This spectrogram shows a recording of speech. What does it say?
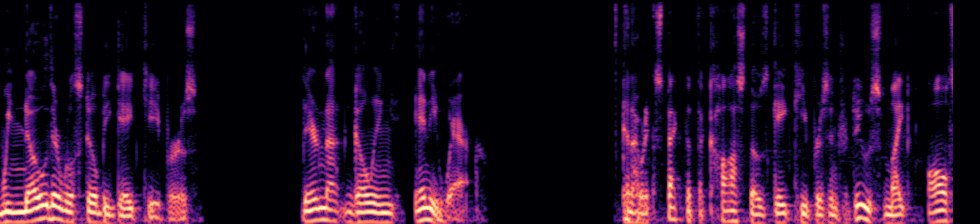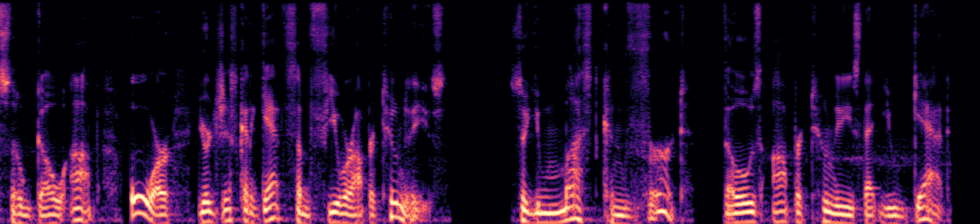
We know there will still be gatekeepers. They're not going anywhere. And I would expect that the cost those gatekeepers introduce might also go up, or you're just going to get some fewer opportunities. So you must convert those opportunities that you get.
